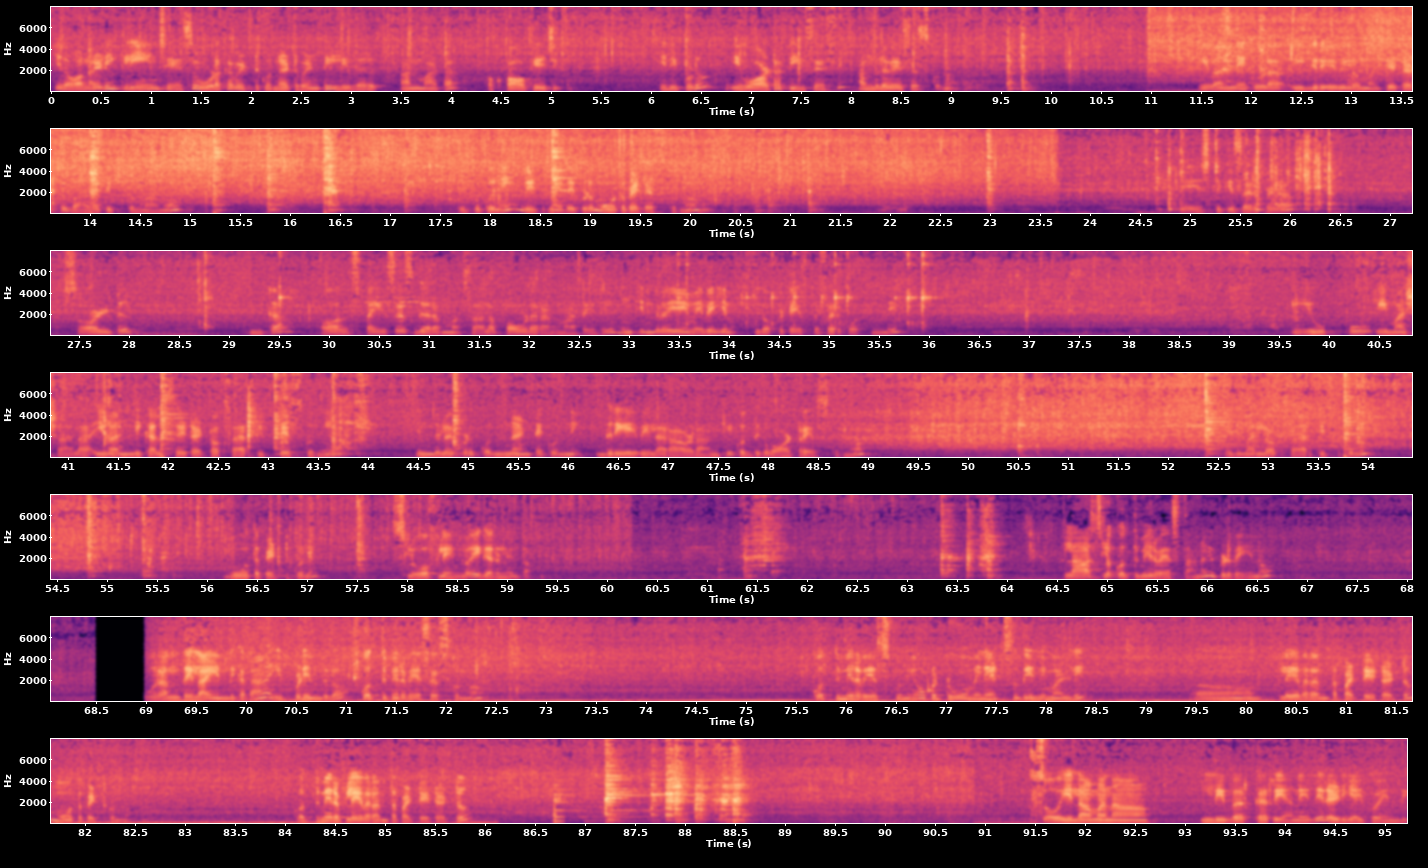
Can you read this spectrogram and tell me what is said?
ఇది ఆల్రెడీ క్లీన్ చేసి ఉడకబెట్టుకున్నటువంటి లివర్ అన్నమాట. ఒక పావు కేజీ. ఇది ఇప్పుడు ఈ వాటర్ తీసేసి అందులో వేసేసుకున్నాం. ఇవన్నీ కూడా ఈ గ్రేవీలో మగ్గేటట్టు బాగా తిప్పుకున్నాము. తిప్పుకొని వీటి మీద ఇప్పుడు మూత పెట్టేసుకున్నాం. టేస్ట్కి సరిపడా సాల్ట్ ఇంకా all spices garam masala powder అనమాట ఇది. ఇంక ఇందులో ఏమీ వేయను. ఇది ఒకటి వేస్తే సరిపోతుంది. ఈ ఉప్పు ఈ మసాలా ఇవన్నీ కలిసేటట్టు ఒకసారి తిప్పేసుకుని ఇందులో ఇప్పుడు కొన్ని అంటే కొన్ని గ్రేవీలా రావడానికి కొద్దిగా వాటర్ వేసుకున్నాం ఇది మళ్ళీ ఒకసారి తిప్పుకుని మూత పెట్టుకొని స్లో ఫ్లేమ్లో ఎగరనిద్దాం. లాస్ట్లో కొత్తిమీర వేస్తాను ఇప్పుడు వేయను. కూర అంతా ఇలా అయింది కదా ఇప్పుడు ఇందులో కొత్తిమీర వేసేసుకున్నాం కొత్తిమీర వేసుకుని ఒక టూ మినిట్స్ దీన్ని మళ్ళీ ఫ్లేవర్ అంతా పట్టేటట్టు మూత పెట్టుకున్నాం కొత్తిమీర ఫ్లేవర్ అంతా పట్టేటట్టు సో ఇలా మన లివర్ కర్రీ అనేది రెడీ అయిపోయింది.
